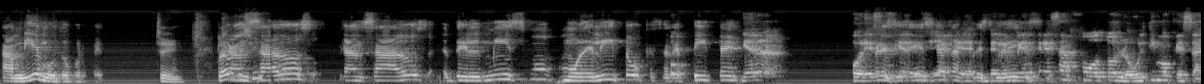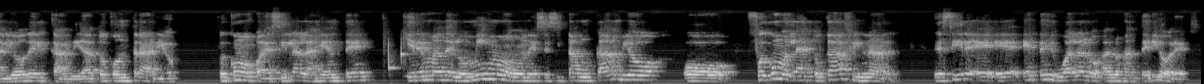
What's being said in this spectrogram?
también votó por Petro. Sí, claro que sí. cansados, cansados del mismo modelito que se repite. Diana, por eso es que Presidencia decía que de presidencia. repente esas fotos, lo último que salió del candidato contrario, fue como para decirle a la gente, ¿quieren más de lo mismo o necesitan un cambio? O fue como la estocada final. Decir, eh, eh, este es igual a, lo- a los anteriores.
